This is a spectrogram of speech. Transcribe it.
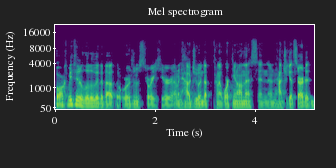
Walk me through a little bit about the origin story here. I mean, how'd you end up kind of working on this and, and how'd you get started?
